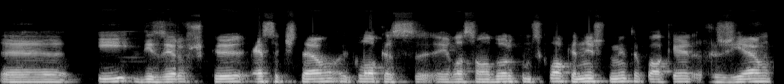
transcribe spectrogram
eh, e dizer-vos que essa questão coloca-se em relação ao Douro como se coloca neste momento a qualquer região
